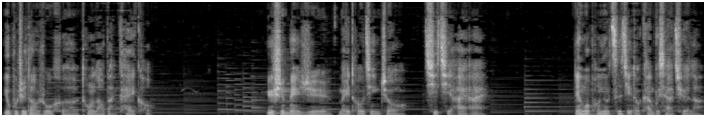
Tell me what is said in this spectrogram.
又不知道如何同老板开口，于是每日眉头紧皱，气气哀哀。连我朋友自己都看不下去了，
